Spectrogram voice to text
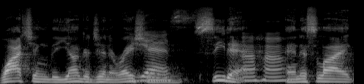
watching the younger generation Yes. see that, uh-huh. and it's like,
